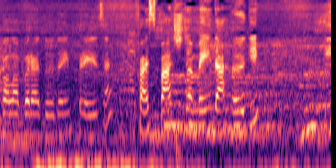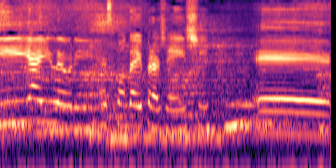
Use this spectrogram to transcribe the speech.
colaborador da empresa, faz parte também da Hug. E aí, Leorim, responda aí pra gente. É,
